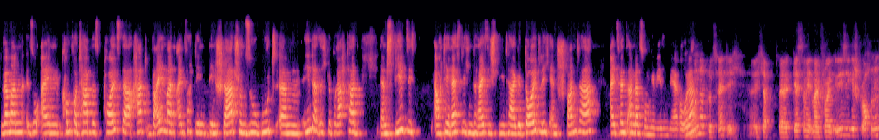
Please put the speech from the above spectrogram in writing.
wenn man so ein komfortables Polster hat, weil man einfach den, den Start schon so gut ähm, hinter sich gebracht hat, dann spielt sich auch die restlichen 30 Spieltage deutlich entspannter, als wenn es andersrum gewesen wäre, oder? Hundertprozentig. Ich habe äh, gestern mit meinem Freund Ösi gesprochen.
